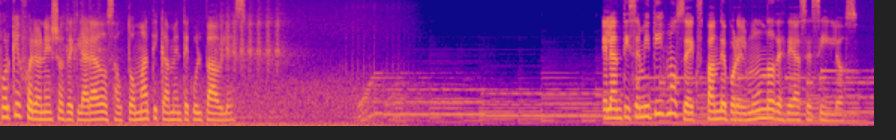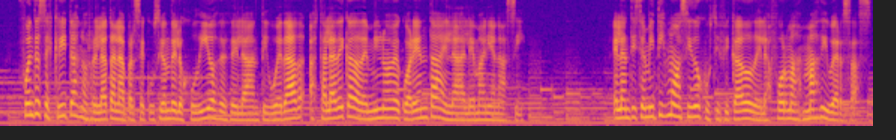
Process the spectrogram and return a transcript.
¿por qué fueron ellos declarados automáticamente culpables? El antisemitismo se expande por el mundo desde hace siglos. Fuentes escritas nos relatan la persecución de los judíos desde la antigüedad hasta la década de 1940 en la Alemania nazi. El antisemitismo ha sido justificado de las formas más diversas,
